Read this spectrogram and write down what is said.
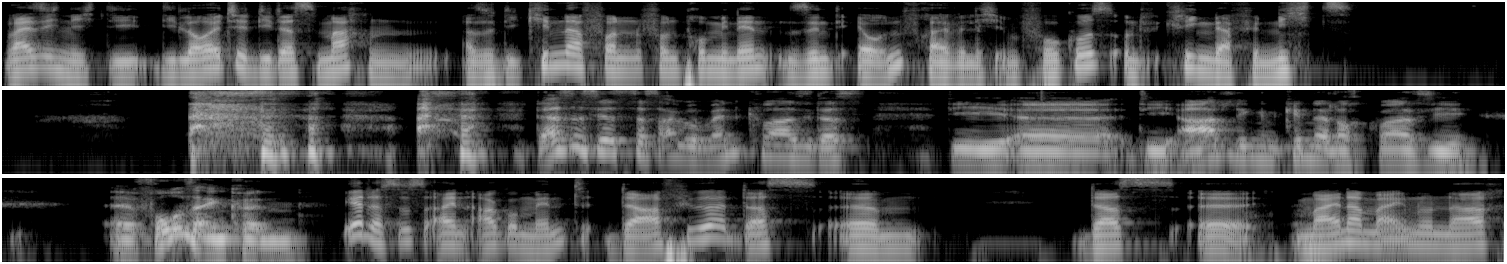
weiß ich nicht, die, die Leute, die das machen, also die Kinder von, von Prominenten sind eher unfreiwillig im Fokus und kriegen dafür nichts. das ist jetzt das Argument quasi, dass die, äh, die adligen Kinder doch quasi äh, froh sein können. Ja, das ist ein Argument dafür, dass, ähm, dass äh, meiner Meinung nach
